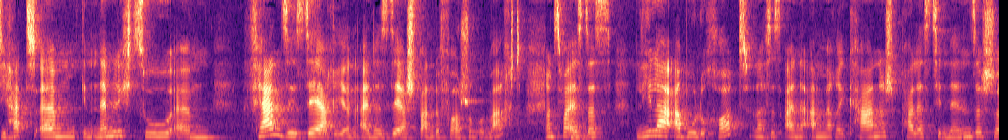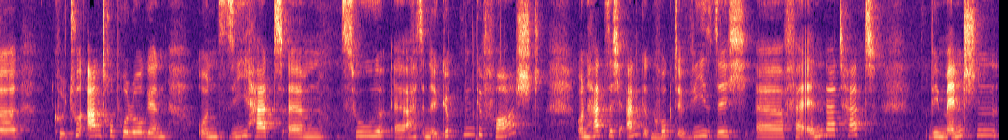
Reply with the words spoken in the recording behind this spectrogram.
die hat ähm, nämlich zu ähm, Fernsehserien eine sehr spannende Forschung gemacht. Und zwar mhm. ist das Lila Abu Luchot. Das ist eine amerikanisch-palästinensische Kulturanthropologin und sie hat, ähm, zu, äh, hat in Ägypten geforscht und hat sich angeguckt, mhm. wie sich äh, verändert hat, wie Menschen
